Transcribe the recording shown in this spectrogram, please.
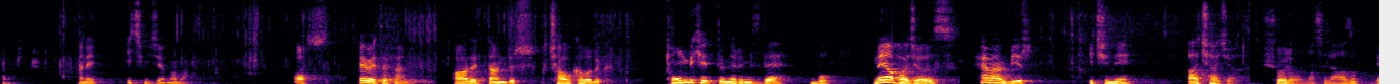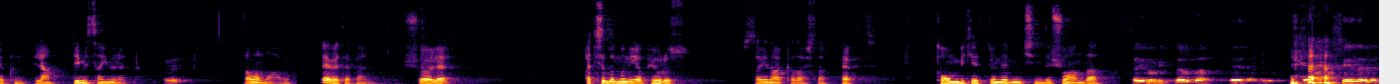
şey. Hani içmeyeceğim ama olsun. Evet efendim. Adettendir. Çalkaladık. Tombik et dönerimiz de bu. Ne yapacağız? Hemen bir içini açacağız. Şöyle olması lazım. Yakın plan. Değil mi sayın yönetmen? Evet. Tamam abi. Evet efendim. Şöyle açılımını yapıyoruz. Sayın arkadaşlar. Evet. Tombik et dönerin içinde şu anda Sayılı miktarda e, e, şey derler.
